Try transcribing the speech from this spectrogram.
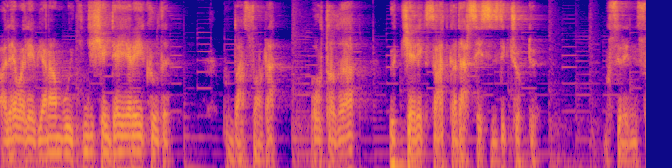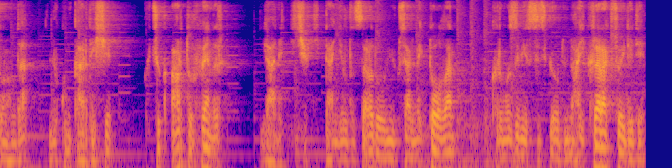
Alev alev yanan bu ikinci şey de yere yıkıldı. Bundan sonra ortalığa üç çeyrek saat kadar sessizlik çöktü. Bu sürenin sonunda Luke'un kardeşi küçük Arthur Fenner lanetli çiftlikten yıldızlara doğru yükselmekte olan kırmızı bir sis gördüğünü haykırarak söyledi.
